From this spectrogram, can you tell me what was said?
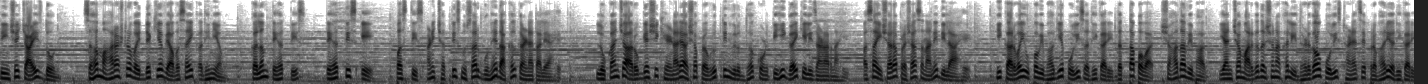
तीनशे चाळीस दोन सह महाराष्ट्र वैद्यकीय व्यावसायिक अधिनियम कलम तेहत्तीस तेहत्तीस ए पस्तीस आणि छत्तीसनुसार गुन्हे दाखल करण्यात आले आहेत. लोकांच्या आरोग्याशी खेळणाऱ्या अशा प्रवृत्तींविरुद्ध कोणतीही गय केली जाणार नाही असा इशारा प्रशासनाने दिला आहे. ही कारवाई उपविभागीय पोलीस अधिकारी दत्ता पवार शहादा विभाग यांच्या मार्गदर्शनाखाली धडगाव पोलीस ठाण्याचे प्रभारी अधिकारी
